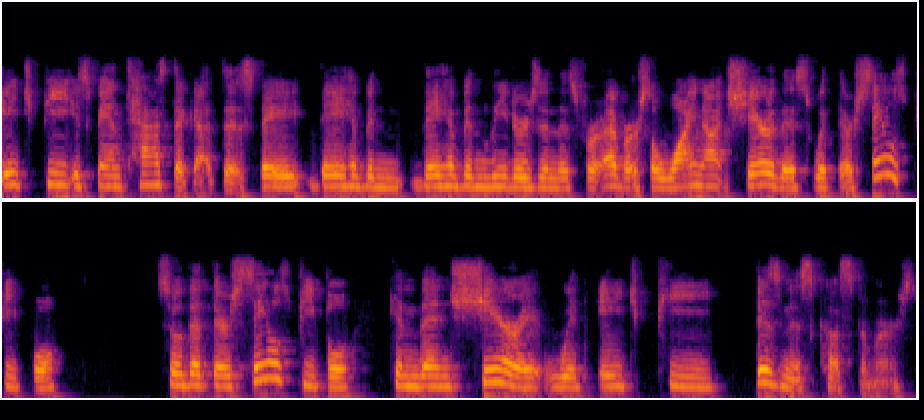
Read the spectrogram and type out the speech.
HP is fantastic at this. They they have been they have been leaders in this forever. So why not share this with their salespeople so that their salespeople can then share it with HP business customers?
